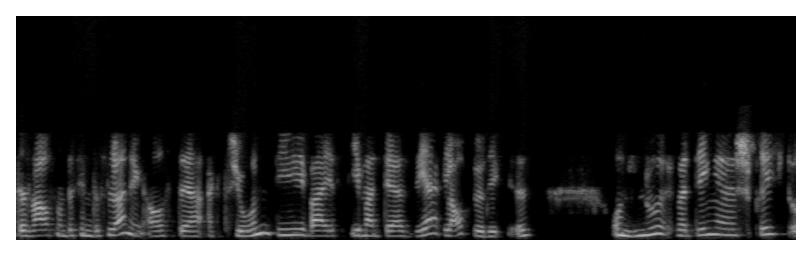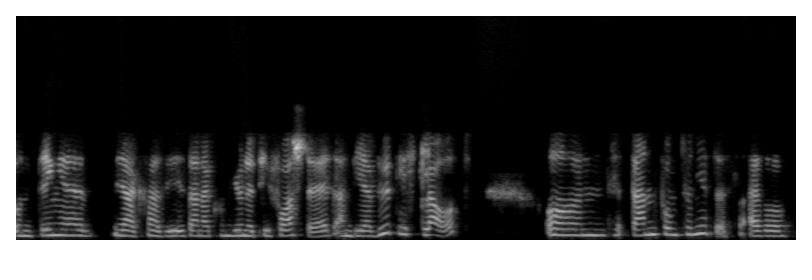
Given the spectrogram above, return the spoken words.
das war auch so ein bisschen das Learning aus der Aktion. Die war jetzt jemand, der sehr glaubwürdig ist und nur über Dinge spricht und Dinge ja quasi seiner Community vorstellt, an die er wirklich glaubt. Und dann funktioniert es. Also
